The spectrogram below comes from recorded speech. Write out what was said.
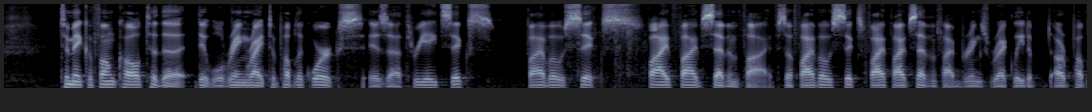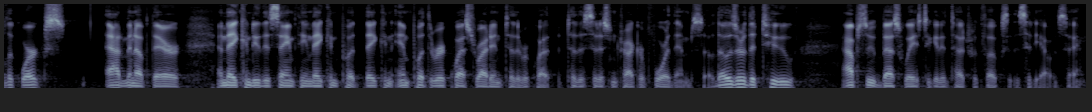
to make a phone call to the that will ring right to Public Works is uh, 386 506 5575. So 506 5575 brings directly to our Public Works admin up there, and they can do the same thing. They can put they can input the request right into the request to the citizen tracker for them. So those are the two absolute best ways to get in touch with folks at the city. I would say.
